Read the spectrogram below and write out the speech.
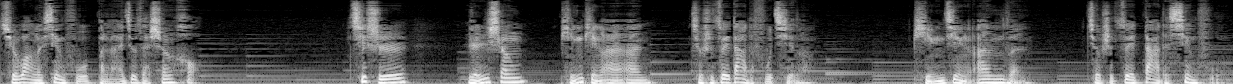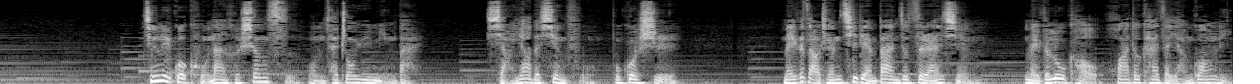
却忘了幸福本来就在身后。其实，人生平平安安就是最大的福气了，平静安稳就是最大的幸福。经历过苦难和生死，我们才终于明白，想要的幸福不过是每个早晨七点半就自然醒，每个路口花都开在阳光里，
